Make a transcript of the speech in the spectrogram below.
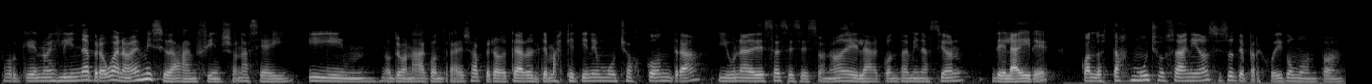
porque no es linda, pero bueno, es mi ciudad, en fin, yo nací ahí y no tengo nada contra ella, pero claro, el tema es que tiene muchos contra y una de esas es eso, ¿no? De la contaminación del aire. Cuando estás muchos años, eso te perjudica un montón.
